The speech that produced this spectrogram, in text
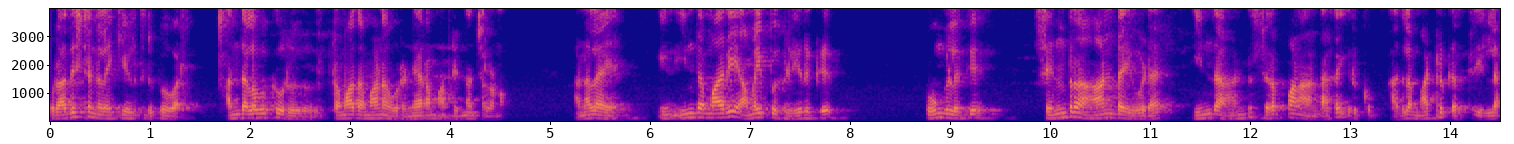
ஒரு அதிர்ஷ்ட நிலைக்கு இழுத்துட்டு போவார். அந்த அளவுக்கு ஒரு பிரமாதமான ஒரு நேரம் அப்படின்னு தான் சொல்லணும். அதனால் இந்த மாதிரி அமைப்புகள் இருக்குது உங்களுக்கு சென்ற ஆண்டை விட இந்த ஆண்டு சிறப்பான ஆண்டாக இருக்கும். அதில் மாற்றுக்கருத்து இல்லை.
